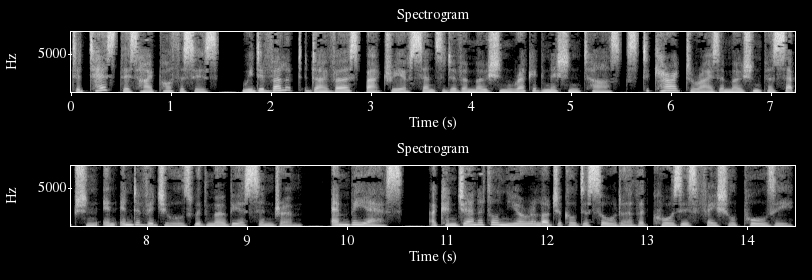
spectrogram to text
To test this hypothesis, we developed a diverse battery of sensitive emotion recognition tasks to characterize emotion perception in individuals with Moebius syndrome, MBS, a congenital neurological disorder that causes facial palsy.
